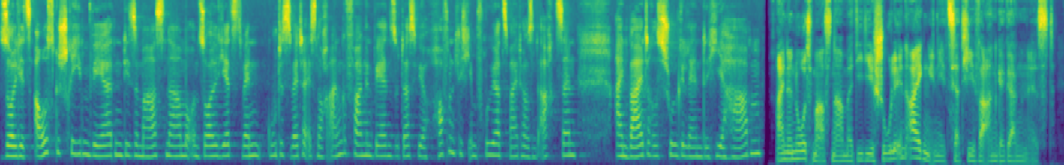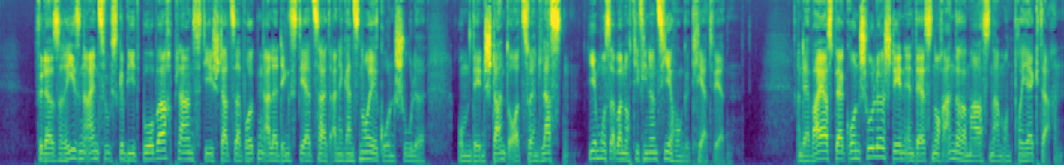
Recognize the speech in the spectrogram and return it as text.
soll jetzt ausgeschrieben werden, diese Maßnahme, und soll jetzt, wenn gutes Wetter ist, noch angefangen werden, sodass wir hoffentlich im Frühjahr 2018 ein weiteres Schulgelände hier haben. Eine Notmaßnahme, die die Schule in Eigeninitiative angegangen ist. Für das Rieseneinzugsgebiet Burbach plant die Stadt Saarbrücken allerdings derzeit eine ganz neue Grundschule, um den Standort zu entlasten. Hier muss aber noch die Finanzierung geklärt werden. An der Weiersberg Grundschule stehen indes noch andere Maßnahmen und Projekte an.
